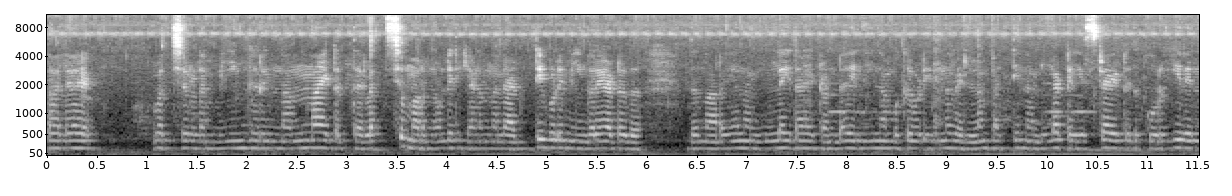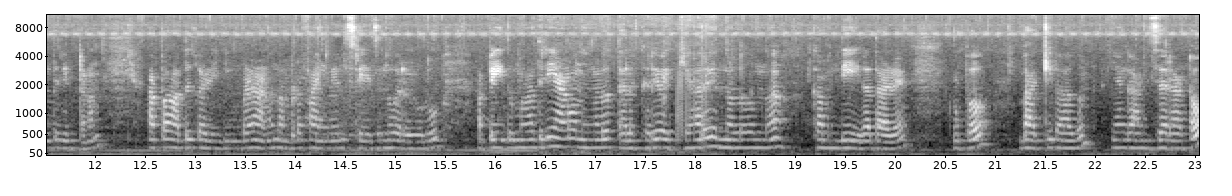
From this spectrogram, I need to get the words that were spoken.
തല വച്ചുള്ള മീൻകറി നന്നായിട്ട് തിളച്ച് മറിഞ്ഞുകൊണ്ടിരിക്കുകയാണ്. നല്ല അടിപൊളി മീൻകറി ഇത്. ഇത് നിറയെ നല്ല ഇതായിട്ടുണ്ട്. ഇനി നമുക്ക് ഇവിടെ ഇരുന്ന് വെള്ളം പറ്റി നല്ല ടേസ്റ്റായിട്ട് ഇത് കുറുകി വെന്ത് കിട്ടണം. അപ്പോൾ അത് കഴിയുമ്പോഴാണ് നമ്മുടെ ഫൈനൽ സ്റ്റേജ് എന്ന് പറയുള്ളൂ. അപ്പോൾ ഇതുമാതിരിയാണോ നിങ്ങൾ തലക്കറി വയ്ക്കാറ് എന്നുള്ളതൊന്ന് കമന്റ് ചെയ്യുക താഴെ. അപ്പോൾ ബാക്കി ഭാഗം ഞാൻ കാണിച്ചു തരാം കേട്ടോ.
